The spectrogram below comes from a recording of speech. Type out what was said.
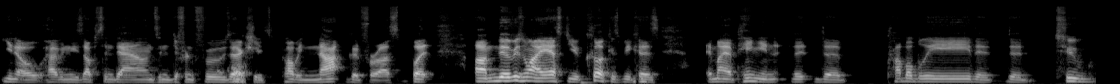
you know having these ups and downs and different foods. Actually it's probably not good for us. But um the reason why i asked you cook is because in my opinion the the probably the the two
